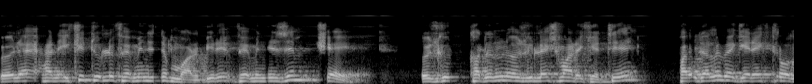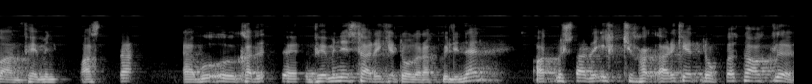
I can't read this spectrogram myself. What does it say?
böyle hani iki türlü feminizm var. Biri feminizm şey özgür kadının özgürleşme hareketi faydalı ve gerekli olan feminizm aslında e, bu e, kadın e, feminist hareket olarak bilinen 60'larda ilk hareket noktası haklı.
